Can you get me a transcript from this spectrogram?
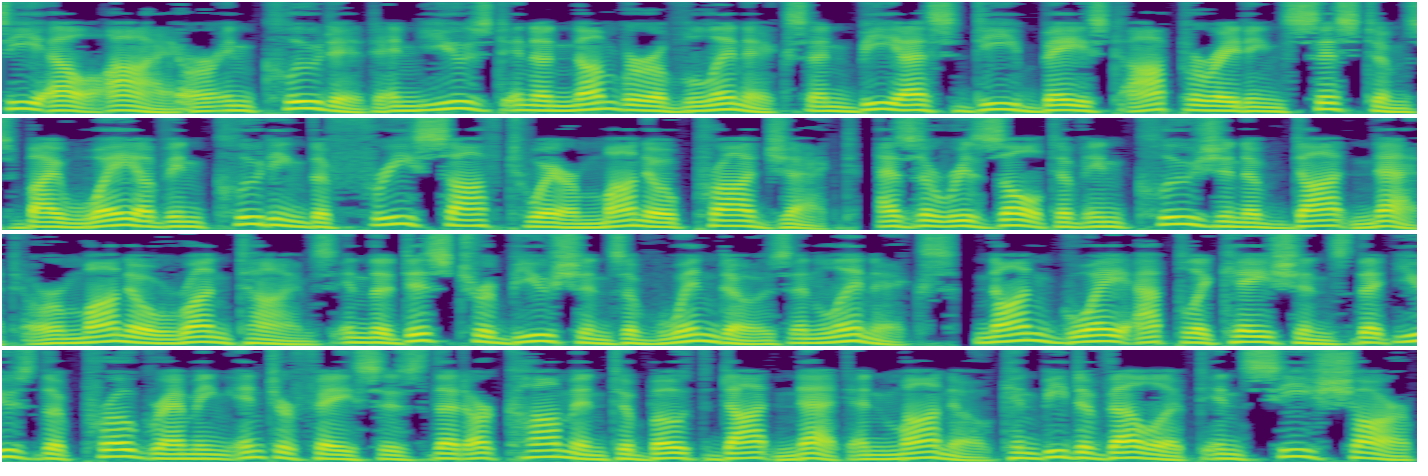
CLI are included and used in a number of Linux and BSD-based operating systems by way of including the free software Mono project, as a result of inclusion of .NET or Mono runtimes in the distributions of Windows and Linux, non-GUI applications that use the programming interfaces that are common to both .NET and Mono can be developed in C-sharp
